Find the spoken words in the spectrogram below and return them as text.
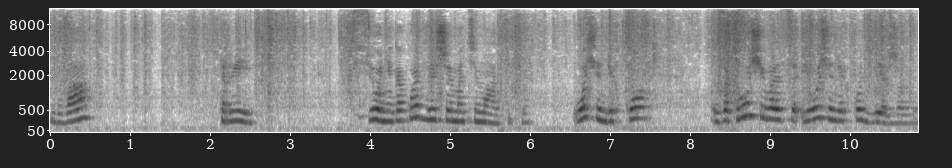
два, три. Все, никакой высшей математики. Очень легко закручивается и очень легко держивает.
